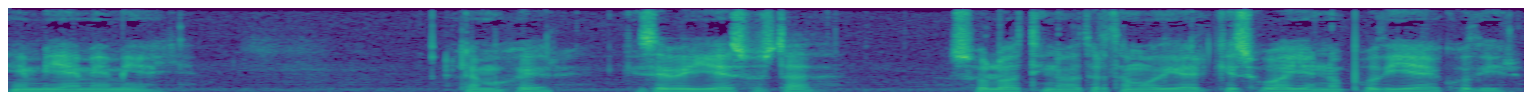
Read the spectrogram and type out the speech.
Envíame a mi haya. La mujer, que se veía asustada, solo atinó a tartamudear que su haya no podía acudir.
